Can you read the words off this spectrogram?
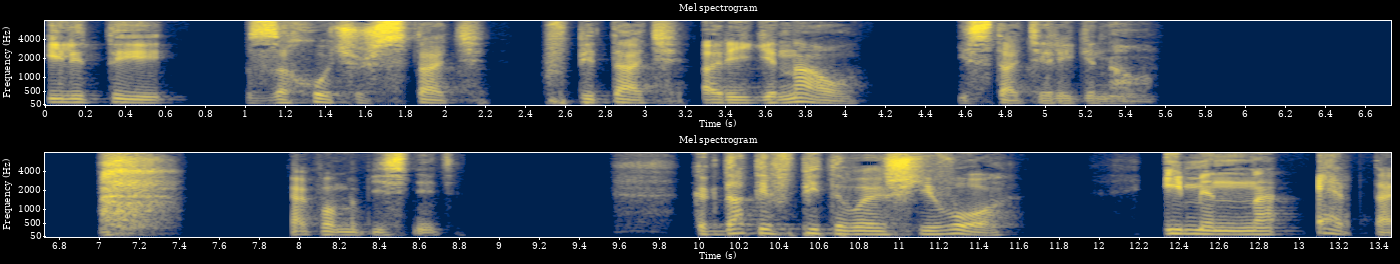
Или ты захочешь стать, впитать оригинал и стать оригиналом? Как вам объяснить? Когда ты впитываешь его, именно это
